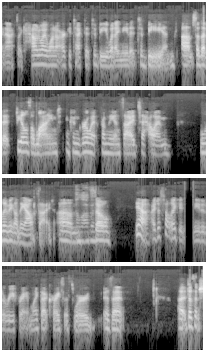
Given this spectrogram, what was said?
act. Like, how do I want to architect it to be what I need it to be, and um, so that it feels aligned and congruent from the inside to how I'm living on the outside. Um, so, yeah, I just felt like it needed a reframe. Like that crisis word isn't, uh, it doesn't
